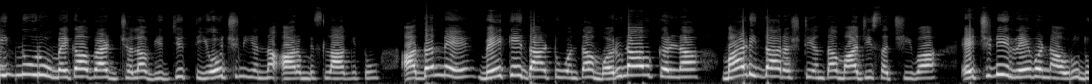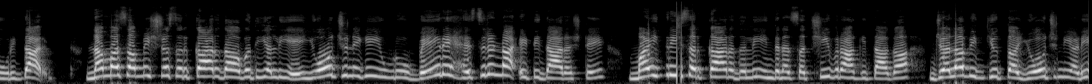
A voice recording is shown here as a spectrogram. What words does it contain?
ಐದ್ನೂರು ಮೆಗಾವ್ಯಾಟ್ ಜಲ ವಿದ್ಯುತ್ ಯೋಜನೆಯನ್ನ ಆರಂಭಿಸಲಾಗಿತ್ತು. ಅದನ್ನೇ ಮೇಕೆದಾಟು ಅಂತ ಮರುನಾಮಕರಣ ಮಾಡಿದ್ದಾರಷ್ಟೇ ಅಂತ ಮಾಜಿ ಸಚಿವ ಎಚ್ ಡಿ ರೇವಣ್ಣ ಅವರು ದೂರಿದ್ದಾರೆ. ನಮ್ಮ ಸಮ್ಮಿಶ್ರ ಸರ್ಕಾರದ ಅವಧಿಯಲ್ಲಿಯೇ ಯೋಜನೆಗೆ ಇವರು ಬೇರೆ ಹೆಸರನ್ನ ಇಟ್ಟಿದ್ದಾರಷ್ಟೇ. ಮೈತ್ರಿ ಸರ್ಕಾರದಲ್ಲಿ ಇಂಧನ ಸಚಿವರಾಗಿದ್ದಾಗ ಜಲವಿದ್ಯುತ್ ಯೋಜನೆಯಡಿ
